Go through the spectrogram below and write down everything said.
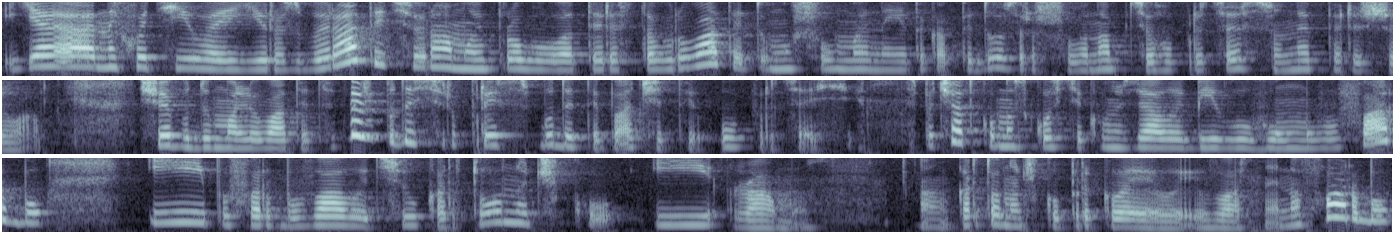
Я не хотіла її розбирати, цю раму, і пробувати реставрувати, тому що у мене є така підозра, що вона б цього процесу не пережила. Що я буду малювати, це теж буде сюрприз, будете бачити у процесі. Спочатку ми з Костіком взяли білу гумову фарбу і пофарбували цю картоночку і раму. Картоночку приклеїли власне на фарбу,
